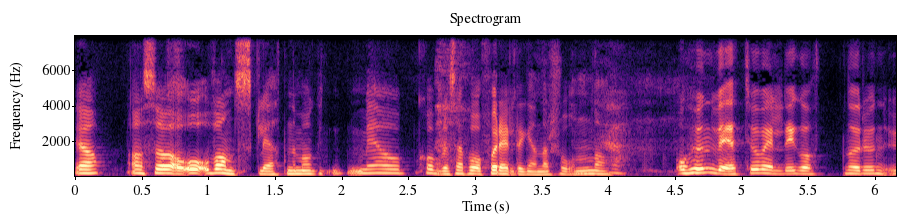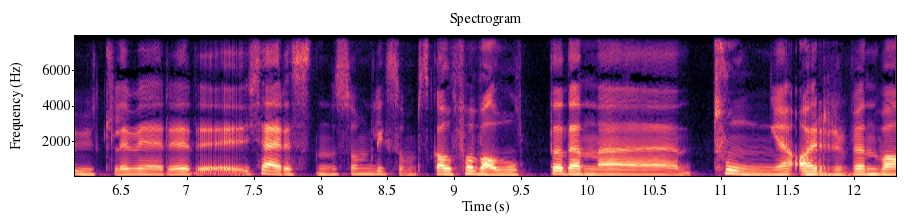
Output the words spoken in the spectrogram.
ja, altså, og, og vanskelighetene med, med, å koble seg på foreldregenerasjonen, da. Og hun vet jo veldig godt når hun utleverer eh, kjæresten som liksom skal forvalte denne tunge arven, hva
